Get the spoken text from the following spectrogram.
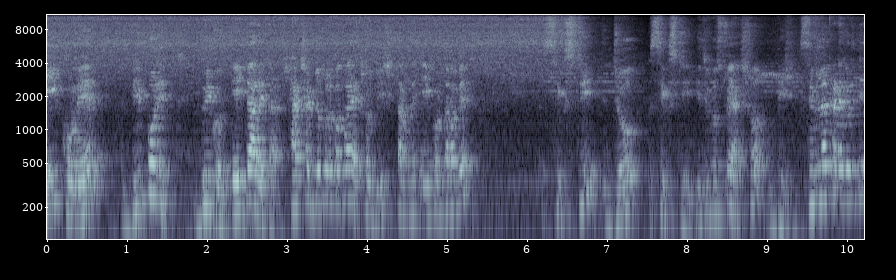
এই কোণের বিপরীত দুই কোণ। এইটা আর এটা। ষাট ষাট যোগ করলে কথা একশো বিশ। মানে এই কোণটা হবে সিক্সটি যোগ সিক্সটি ইজিকলস টু একশো বিশ। সিমিলার ক্যাটাগরিতে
